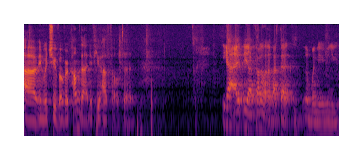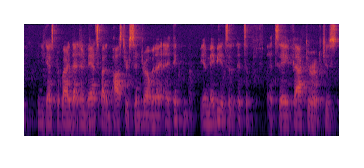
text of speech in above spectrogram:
uh, in which you've overcome that if you have felt it? Yeah, I, yeah, I've thought a lot about that when you, when you, when you guys provide that in advance about imposter syndrome, and I, I think you know, maybe it's a it's a it's a factor of just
